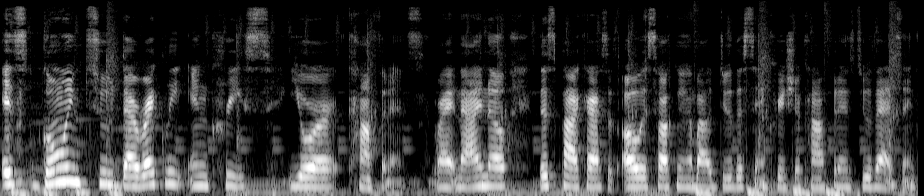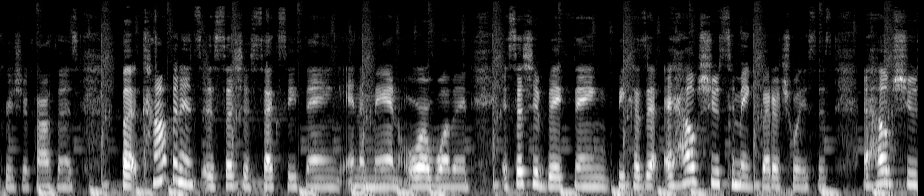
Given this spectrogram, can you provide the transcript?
it's going to directly increase your confidence, right? Now, I know this podcast is always talking about do this to increase your confidence, do that to increase your confidence, but confidence is such a sexy thing in a man or a woman. It's such a big thing because it, it helps you to make better choices. It helps you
